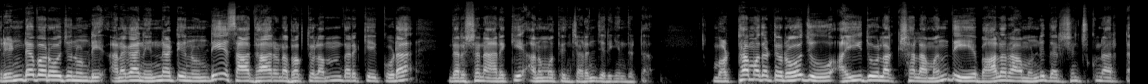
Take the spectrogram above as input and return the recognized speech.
రెండవ రోజు నుండి అనగా నిన్నటి నుండి సాధారణ భక్తులందరికీ కూడా దర్శనానికి అనుమతించడం జరిగిందట. మొట్టమొదటి రోజు ఐదు లక్షల మంది బాలరాముణ్ణి దర్శించుకున్నారట.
